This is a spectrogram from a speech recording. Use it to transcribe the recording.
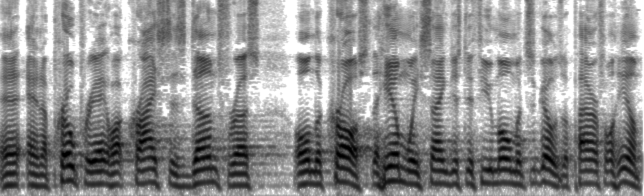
and, and appropriate what Christ has done for us on the cross. The hymn we sang just a few moments ago is a powerful hymn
